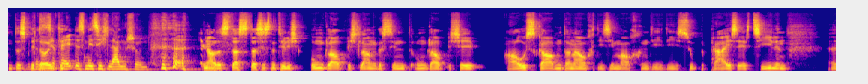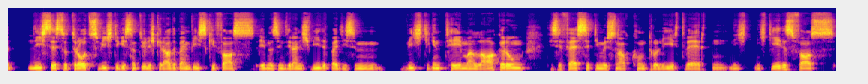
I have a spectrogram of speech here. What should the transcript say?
Und das bedeutet. Das ist ja verhältnismäßig lang schon. genau, das, das, das ist natürlich unglaublich lang. Das sind unglaubliche Ausgaben dann auch, die sie machen, die, die super Preise erzielen. Äh, nichtsdestotrotz, wichtig ist natürlich gerade beim Whiskyfass, eben da sind wir eigentlich wieder bei diesem wichtigen Thema Lagerung. Diese Fässer, die müssen auch kontrolliert werden. Nicht, nicht jedes Fass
